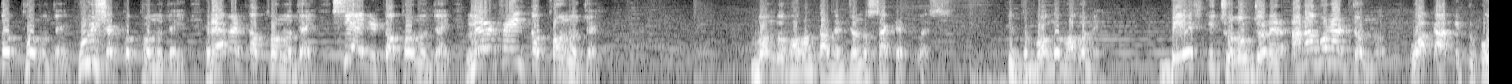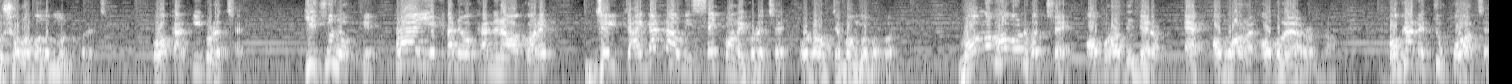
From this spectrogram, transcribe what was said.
তথ্য অনুযায়ী, পুলিশের তথ্য অনুযায়ী, র্যাবের তথ্য অনুযায়ী, সিআইডির তথ্য অনুযায়ী মিলিটারির তথ্য অনুযায়ী, বঙ্গভবন তাদের জন্য স্যাক্রেট প্লেস কিন্তু বঙ্গভবনে বেশ কিছু লোকজনের আনাগোনার জন্য ওয়াকা একটু কৌশল অবলম্বন করেছে। ওয়াকা কি করেছে? কিছু লোককে প্রায় এখানে ওখানে নেওয়া করে, যেই জায়গাটা উনি সেফ মনে করেছে, ওটা হচ্ছে বঙ্গভবন। বঙ্গভবন হচ্ছে অপরাধীদের এক অভয়- অভয়ারণ্য। ওখানে চুপ্পু আছে।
